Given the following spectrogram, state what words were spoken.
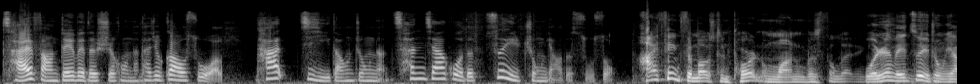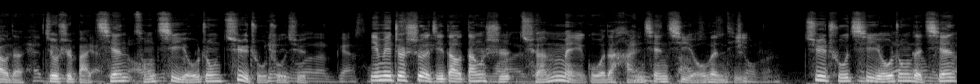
采访 David 的时候呢，他就告诉我，他记忆当中呢参加过的最重要的诉讼。I think the most important one was the. 我认为最重要的就是把铅从汽油中去除出去，因为这涉及到当时全美国的含铅汽油问题。去除汽油中的铅，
